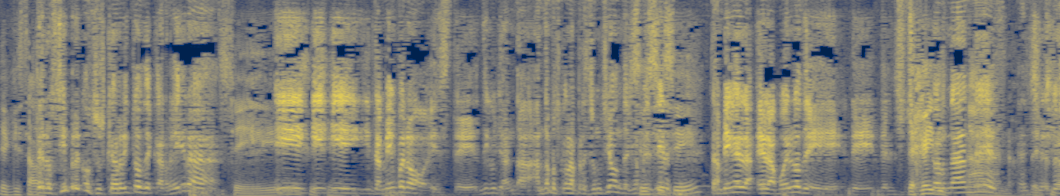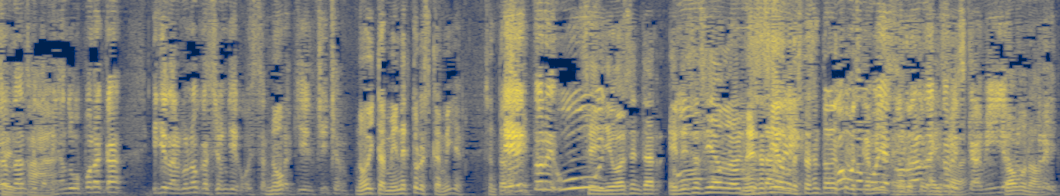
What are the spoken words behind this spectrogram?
Y aquí estaba. Pero siempre con sus carritos de carreras. Sí, Y, sí, y- sí. y- y también, bueno, este, digo, ya anda- andamos con la presunción, déjame Sí, sí, decir. sí. También el, el abuelo de, de- del Chicharito Heidi. Hernández. Ah, no, el Chicharito. Hernández, que Ah. también anduvo por acá y que en alguna ocasión llegó a estar No. por aquí el Chicharo. No, y también Héctor Escamilla, sentado. Héctor, uy, Se llegó a sentar en esa silla donde En esa está. silla donde está sentado ¿Cómo Héctor no me voy a Escamilla? acordar de Héctor. Escamilla, ¿Cómo no? hombre?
